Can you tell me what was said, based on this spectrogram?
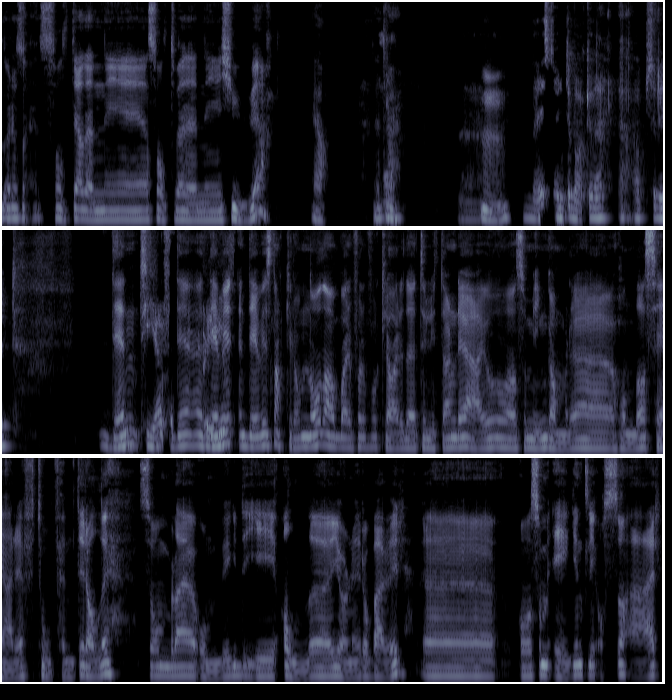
når jeg Solgte jeg den i Jeg solgte vel den i 20, ja. ja det tror jeg. Mm. Det er en stund tilbake, det. Absolutt. Den, det, det, vi, det vi snakker om nå, da, bare for å forklare det til lytteren, det er jo altså min gamle Honda CRF 250 Rally, som ble ombygd i alle hjørner og bauger, eh, og som egentlig også er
